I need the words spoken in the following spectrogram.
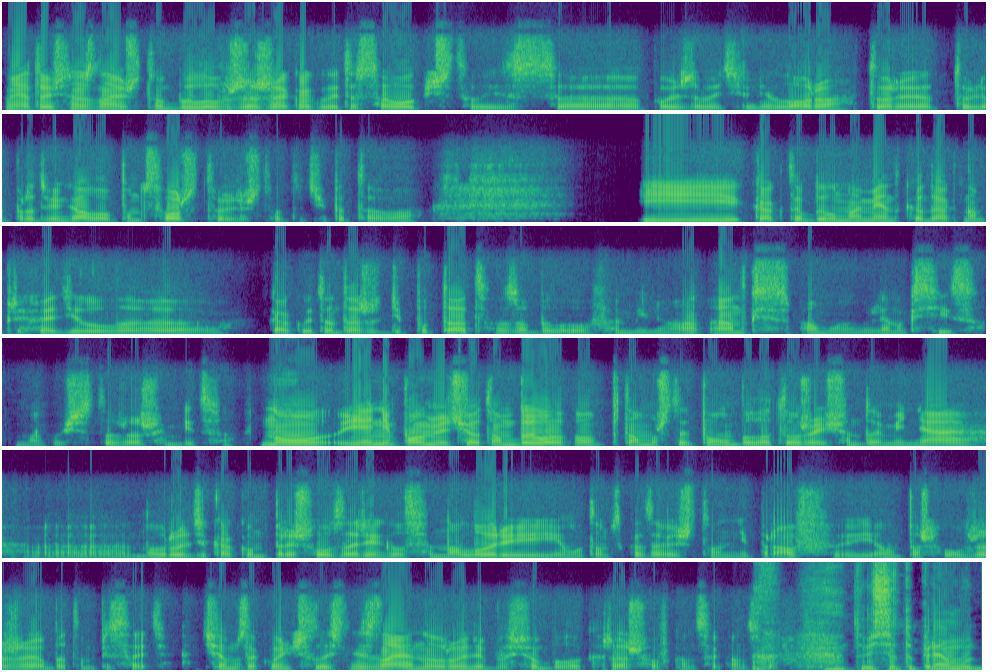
но я точно знаю, что было в ЖЖ какое-то сообщество из э, пользователей Лора, которое то ли продвигало open source, то ли что-то типа того. И как-то был момент, когда к нам приходил э, какой-то даже депутат, забыл его фамилию, Анксис, по-моему, или Анксис, могу сейчас тоже ошибиться. Ну, я не помню, что там было, потому что это, по-моему, было тоже еще до меня, э, но вроде как он пришел, зарегался на лоре, и ему там сказали, что он не прав, и он пошел в ЖЖ об этом писать. Чем закончилось, не знаю, но вроде бы все было хорошо в конце концов. То есть это прям вот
